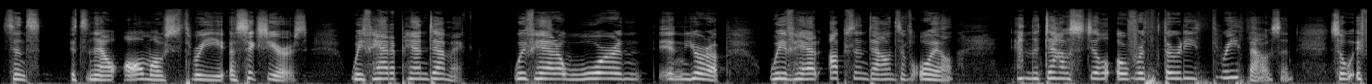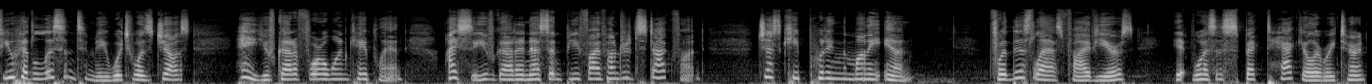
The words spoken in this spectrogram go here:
since it's now almost three, uh, six years. We've had a pandemic. We've had a war in, in Europe. We've had ups and downs of oil. And the Dow's still over 33,000. So if you had listened to me, which was just, hey, you've got a 401k plan. I see you've got an S&P 500 stock fund. Just keep putting the money in. For this last five years, it was a spectacular return,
